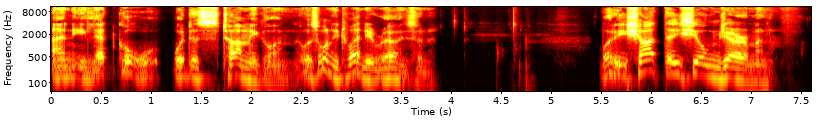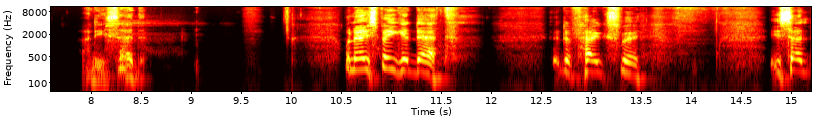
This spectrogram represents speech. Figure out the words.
and he let go with his Tommy gun. It was only 20 rounds in it. But he shot this young German. And he said, When I speak of death, it affects me. He said,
